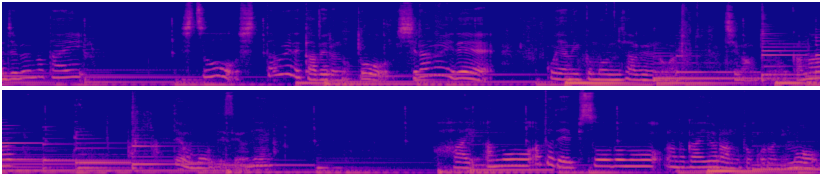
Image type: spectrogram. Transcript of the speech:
自分の体質を知った上で食べるのと知らないでこうやみくもに食べるのがちょっと違うんじゃないかなって思うんですよねはいあの後でエピソードのあの概要欄のところにも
